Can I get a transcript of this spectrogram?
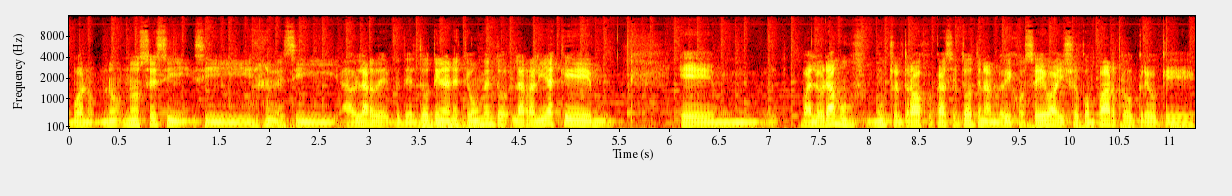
bueno, no, no, sé si, si, hablar de, del Tottenham en este momento. La realidad es que eh, valoramos mucho el trabajo que hace Tottenham, lo dijo Seba y yo comparto. Creo que,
